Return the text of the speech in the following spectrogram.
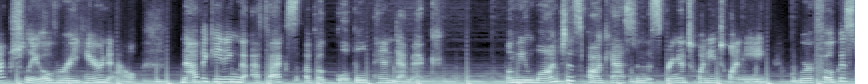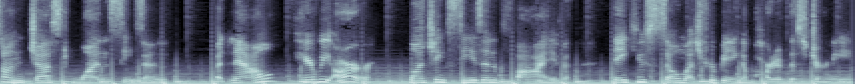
actually over a year now, navigating the effects of a global pandemic. When we launched this podcast in the spring of 2020, we were focused on just one season. But now, here we are, launching season five. Thank you so much for being a part of this journey.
